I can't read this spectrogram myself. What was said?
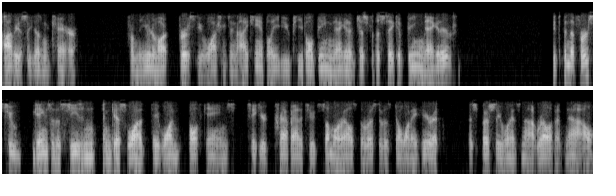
obviously doesn't care. From the University of Washington, I can't believe you people being negative just for the sake of being negative. It's been the first two games of the season, and guess what? They won both games. Take your crap attitude somewhere else. The rest of us don't want to hear it, especially when it's not relevant now.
